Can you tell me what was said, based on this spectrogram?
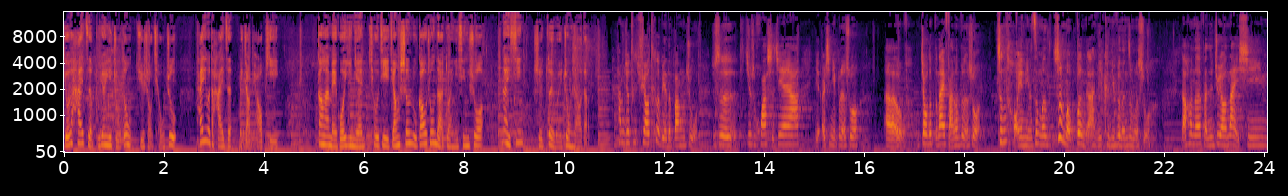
有的孩子不愿意主动举手求助，还有的孩子比较调皮。刚来美国一年，秋季将升入高中的段一新说：“耐心是最为重要的。他们就特需要特别的帮助，就是就是花时间啊，也而且你不能说。”呃，教的不耐烦了，不能说真讨厌你们这么这么笨啊，你肯定不能这么说。然后呢，反正就要耐心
